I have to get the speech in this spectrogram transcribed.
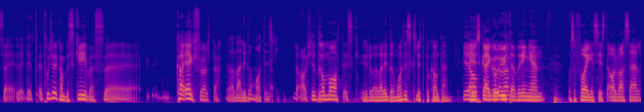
så jeg, jeg, jeg tror ikke det kan beskrives eh, hva jeg følte. Det var veldig dramatisk. Det var ikke dramatisk. Jo, det var veldig dramatisk slutt på kampen. Ja, jeg husker jeg går ut av ringen, og så får jeg en siste advarsel.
